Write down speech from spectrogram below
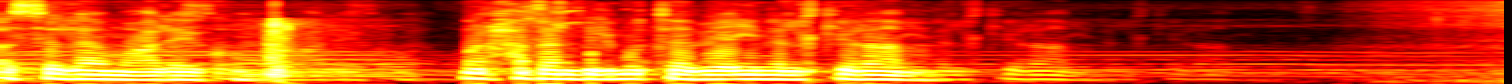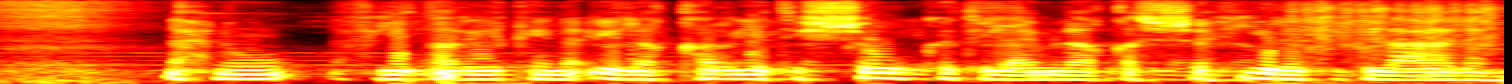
السلام عليكم. مرحبا بالمتابعين الكرام. نحن في طريقنا إلى قرية الشوكة العملاقة الشهيرة في العالم.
